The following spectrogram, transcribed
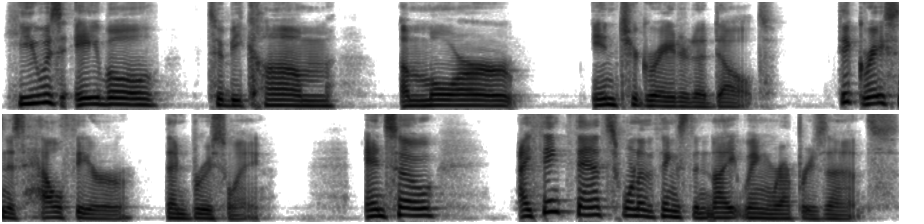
he was able to become a more integrated adult. Dick Grayson is healthier than Bruce Wayne. And so I think that's one of the things that Nightwing represents.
